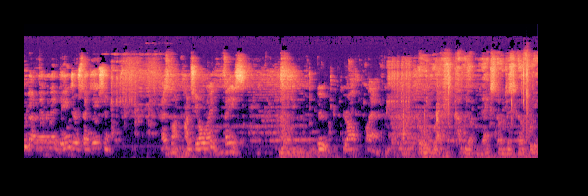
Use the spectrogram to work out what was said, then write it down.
We got an imminent danger citation. I just want to punch you all right in the face. Dude, you're off the planet. Gold Rush coming up next on Discovery.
